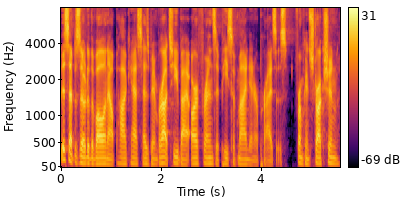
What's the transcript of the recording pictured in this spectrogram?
This episode of the Fallen Out podcast has been brought to you by our friends at Peace of Mind Enterprises. From construction,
